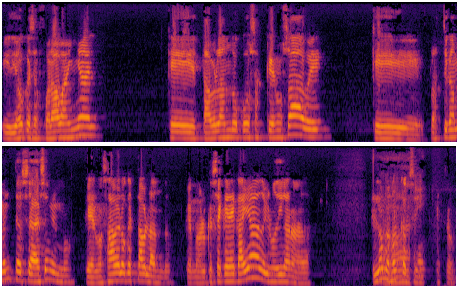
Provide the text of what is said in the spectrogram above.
y dijo que se fuera a bañar, que está hablando cosas que no sabe, que prácticamente, o sea, eso mismo, que no sabe lo que está hablando, que mejor que se quede callado y no diga nada. Es lo No, mejor que sí. esto.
